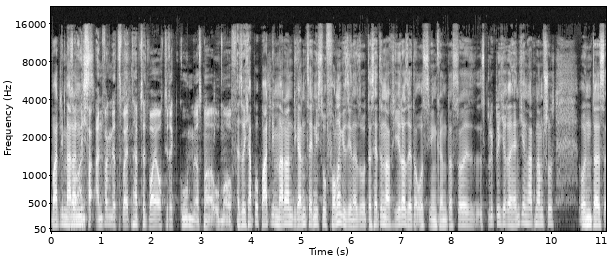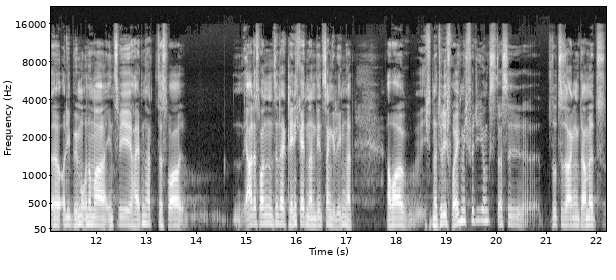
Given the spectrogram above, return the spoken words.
Bartley Merdern Also nicht. Anfang, Anfang der zweiten Halbzeit war ja auch direkt Gum erstmal oben auf. Also ich habe auch Bartley Merdern die ganze Zeit nicht so vorne gesehen. Also das hätte nach jeder Seite ausgehen können. Dass es glücklichere Händchen hatten am Schluss und dass äh, Olli Böhme auch nochmal ein, zwei halten hat, das war ja, das waren, sind halt Kleinigkeiten, an denen es dann gelegen hat. Aber ich, natürlich freue ich mich für die Jungs, dass sie sozusagen damit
